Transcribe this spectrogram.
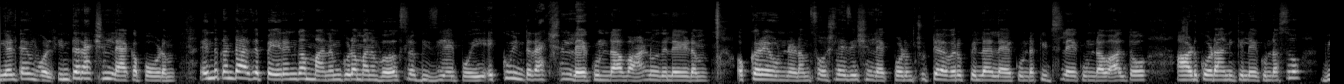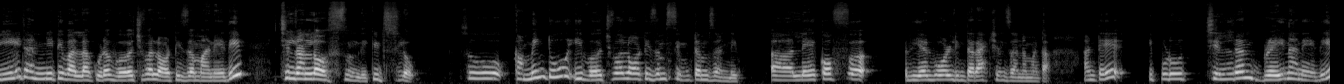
రియల్ టైం వరల్డ్ ఇంటరాక్షన్ లేకపోవడం. ఎందుకంటే యాజ్ ఎ పేరెంట్గా మనం కూడా మన వర్క్స్లో బిజీ అయిపోయి ఎక్కువ ఇంటరాక్షన్ లేకుండా వాడిని వదిలేయడం ఒక్కరే ఉండడం సోషలైజేషన్ లేకపోవడం చుట్టూ ఎవరు పిల్లలు లేకుండా కిడ్స్ లేకుండా వాళ్ళతో ఆడుకోవడానికి లేకుండా. సో వీటన్నిటి వల్ల కూడా వర్చువల్ ఆటిజం అనేది చిల్డ్రన్లో వస్తుంది కిడ్స్లో సో కమింగ్ టు ఈ వర్చువల్ ఆటిజం సిమ్టమ్స్ అండి lack of real world interactions అన్నమాట. అంటే ఇప్పుడు చిల్డ్రన్ బ్రెయిన్ అనేది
